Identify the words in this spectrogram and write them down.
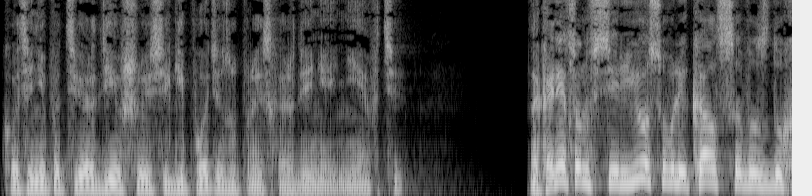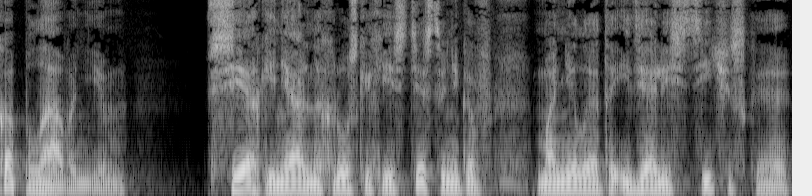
хоть и не подтвердившуюся гипотезу происхождения нефти. Наконец он всерьез увлекался воздухоплаванием. Всех гениальных русских естественников манила эта идеалистическая,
